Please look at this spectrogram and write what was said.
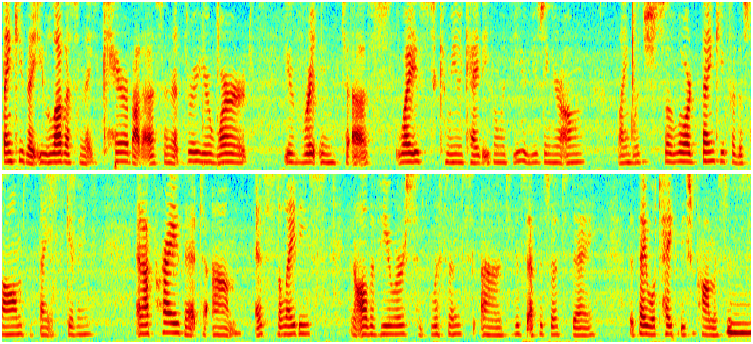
Thank you that you love us and that you care about us, and that through your word, you've written to us ways to communicate even with you using your own language. So, Lord, thank you for the Psalms of Thanksgiving. And I pray that um, as the ladies and all the viewers have listened uh, to this episode today, that they will take these promises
